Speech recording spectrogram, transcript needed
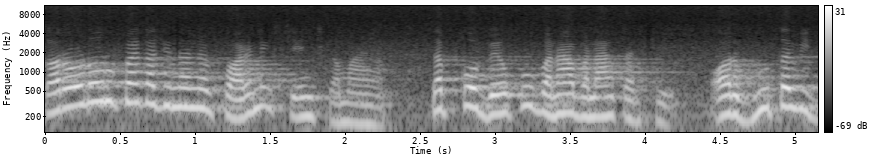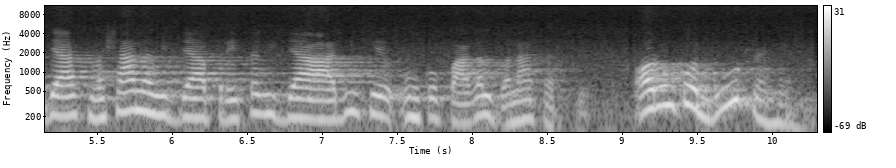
करोड़ों रुपए का जिन्होंने फॉरेन एक्सचेंज कमाया, सबको बेवकूफ़ बना बना करके, और भूत विद्या, स्मशान विद्या, प्रेत विद्या आदि से उनको पागल बना करके, और उनको लूट रहे हैं।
